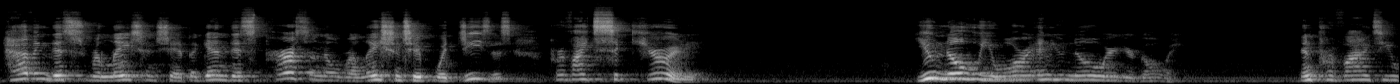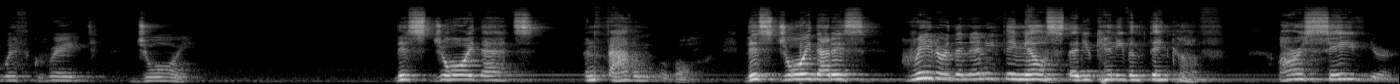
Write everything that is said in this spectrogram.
having this relationship, again, this personal relationship with Jesus, provides security. You know who you are and you know where you're going, and provides you with great joy. This joy that's unfathomable, this joy that is greater than anything else that you can even think of. Our Savior,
